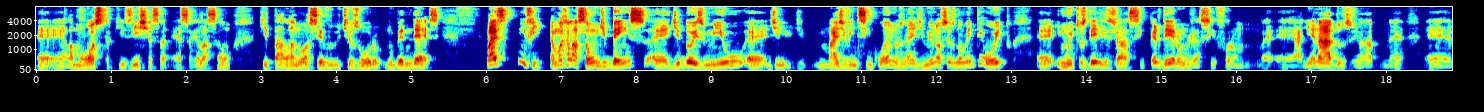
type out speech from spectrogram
é, ela mostra que existe essa, essa relação que está lá no acervo do Tesouro no BNDES. Mas, enfim, é uma relação de bens é, de 2000, é, de, de, mais de 25 anos, né, de 1998, é, e muitos deles já se perderam, já se foram é, é, alienados, já né, é,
